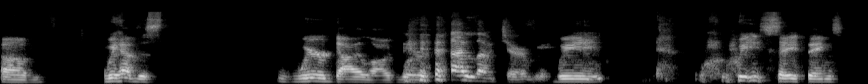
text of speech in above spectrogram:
um, we have this weird dialogue where I love Jeremy. we we say things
